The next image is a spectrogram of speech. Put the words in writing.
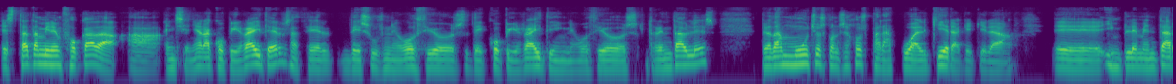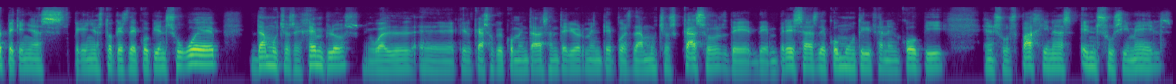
Está también enfocada a enseñar a copywriters, a hacer de sus negocios de copywriting negocios rentables, pero da muchos consejos para cualquiera que quiera eh, implementar pequeñas, pequeños toques de copia en su web, da muchos ejemplos, igual eh, que el caso que comentabas anteriormente, pues da muchos casos de, empresas, de cómo utilizan el copy en sus páginas, en sus emails.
